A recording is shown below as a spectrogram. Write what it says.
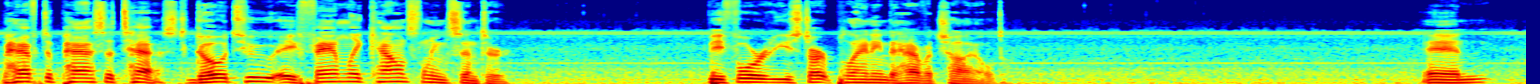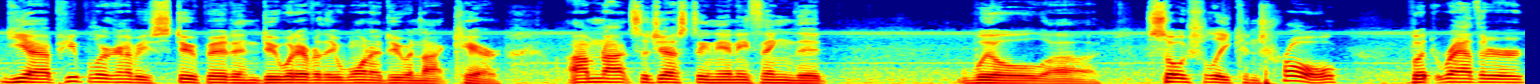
have to pass a test. Go to a family counseling center before you start planning to have a child. And yeah, people are going to be stupid and do whatever they want to do and not care. I'm not suggesting anything that will uh, socially control, but rather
